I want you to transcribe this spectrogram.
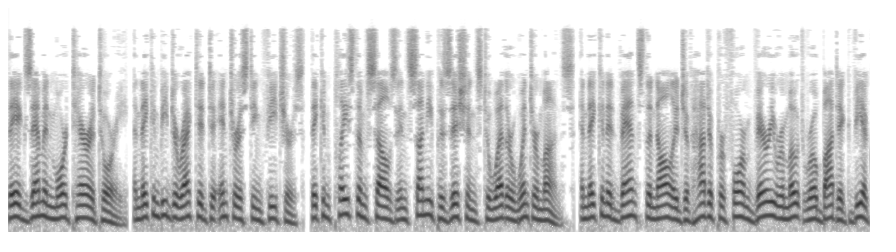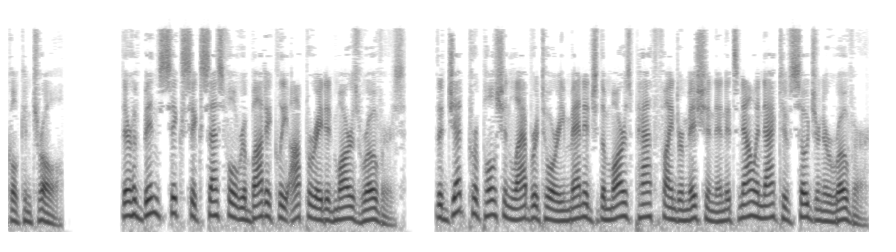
they examine more territory, and they can be directed to interesting features, they can place themselves in sunny positions to weather winter months, and they can advance the knowledge of how to perform very remote robotic vehicle control. There have been six successful robotically operated Mars rovers. The Jet Propulsion Laboratory managed the Mars Pathfinder mission and its now inactive Sojourner rover.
